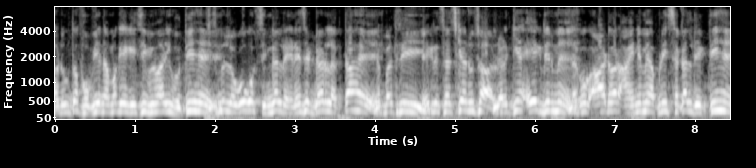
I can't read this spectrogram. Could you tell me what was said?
अनुक्ता फोबिया नामक एक ऐसी बीमारी होती है जिसमें लोगों को सिंगल रहने से डर लगता है. नंबर थ्री एक रिसर्च के अनुसार लड़कियाँ एक दिन में लगभग आठ बार आईने में अपनी शकल देखती है.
